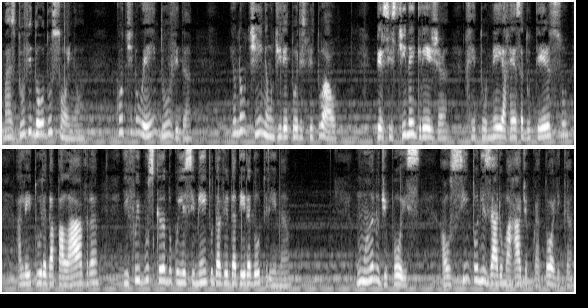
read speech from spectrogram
mas duvidou do sonho. Continuei em dúvida. Eu não tinha um diretor espiritual. Persisti na igreja, retomei a reza do terço, a leitura da palavra e fui buscando o conhecimento da verdadeira doutrina. Um ano depois, ao sintonizar uma rádio católica,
